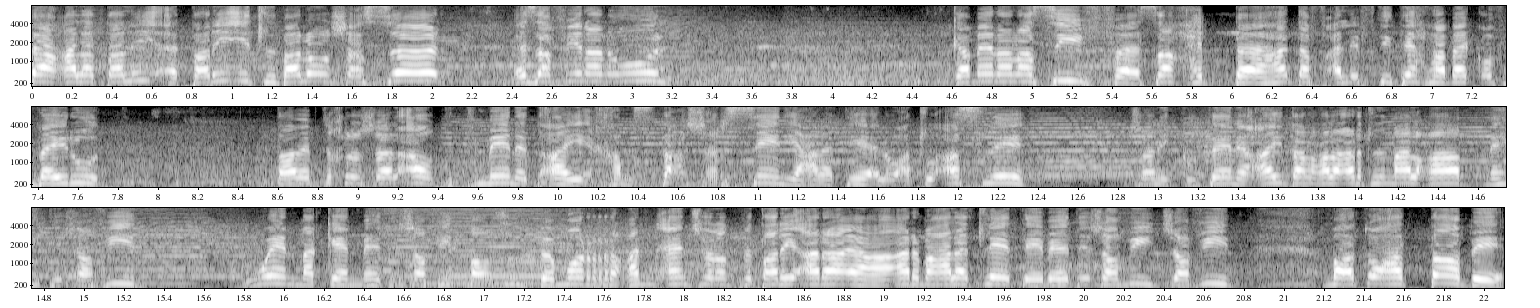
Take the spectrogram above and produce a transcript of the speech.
على طريقة طريقة ال ballon chasseur. إذا فينا نقول كمان نصيف صاحب هدف الافتتاح لبانك أوف بيروت. طابة بتخرج لل out. 8 دقائق 15 ثانية على انتهاء الوقت الأصلي. جوني كوتاني أيضا على أرض الملعب. مهدي جافيد. وين ما كان مهدي جافيد موجود بمر عن انجلوت بطريقة رائعة. 4 على 3 مهدي جافيد جافيد مقطوع الطابه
